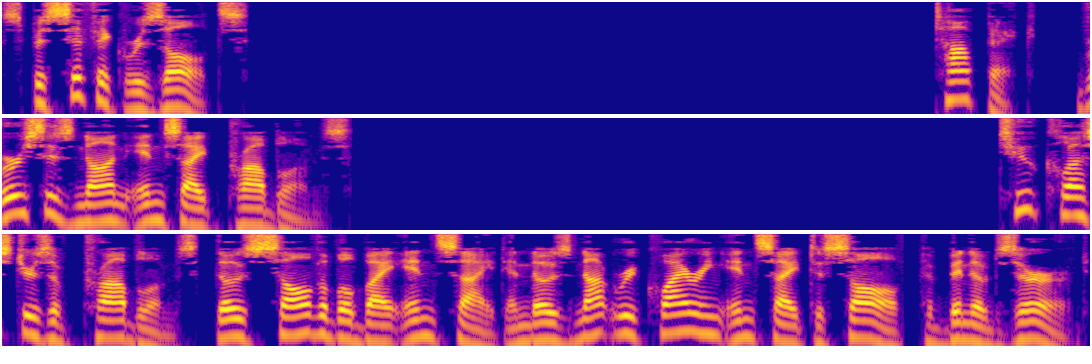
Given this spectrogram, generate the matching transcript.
Specific results Versus non-insight problems Two clusters of problems, those solvable by insight and those not requiring insight to solve, have been observed.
